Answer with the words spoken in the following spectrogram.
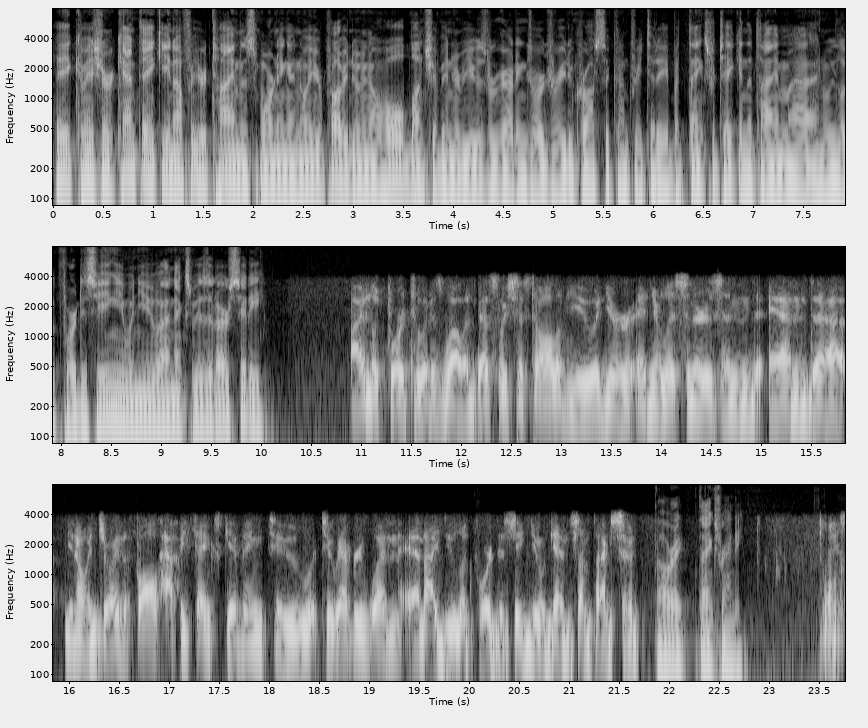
Hey, Commissioner, can't thank you enough for your time this morning. I know you're probably doing a whole bunch of interviews regarding George Reed across the country today, but thanks for taking the time, uh, and we look forward to seeing you when you uh, next visit our city. I look forward to it as well, and best wishes to all of you and your and your listeners, and and uh, you know enjoy the fall. Happy Thanksgiving to to everyone, and I do look forward to seeing you again sometime soon. All right, thanks, Randy. Thanks.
